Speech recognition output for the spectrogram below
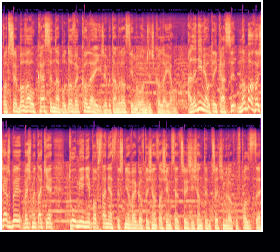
potrzebował kasy na budowę kolei, żeby tam Rosję połączyć koleją. Ale nie miał tej kasy, no bo chociażby weźmy takie tłumienie powstania styczniowego w 1863 roku w Polsce,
